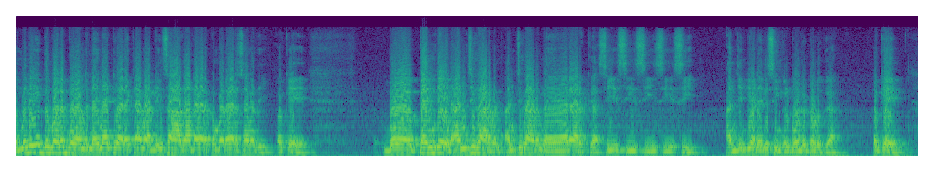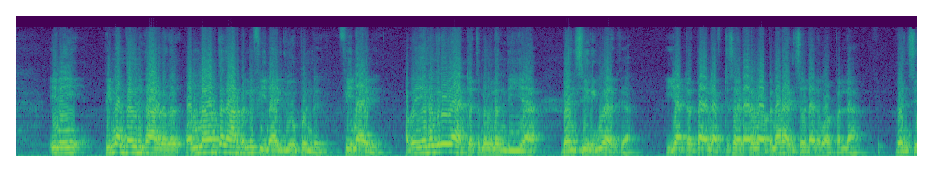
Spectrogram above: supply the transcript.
ഒന്നില്ലെങ്കിൽ ഇതുപോലെ ബോണ്ട് ലൈൻ ആയിട്ട് വരയ്ക്കാം. അല്ലെങ്കിൽ സാധാരണ വരക്കും പോലെ വരച്ചാൽ മതി. ഓക്കെ പെൻഡെയിൻ അഞ്ച് കാർബൺ അഞ്ച് കാർബൺ നേരെ ഇറക്കുക. C C C C C അഞ്ചിന്റെ ഇടയിൽ സിംഗിൾ ബോണ്ട് ഇട്ട് കൊടുക്കുക. ഓക്കെ ഇനി പിന്നെ എന്താ ഇതിൽ കാണുന്നത്? ഒന്നാമത്തെ കാർബണിൽ ഫിനൈൽ ഗ്രൂപ്പ് ഉണ്ട്. ഫിനൈൽ അപ്പൊ ഏതെങ്കിലും ഒരു അറ്റത്ത് നിങ്ങൾ എന്ത് ചെയ്യുക ബെൻസീറിങ് വരക്കുക. ഈ അറ്റത്ത് ലെഫ്റ്റ് സൈഡ് ആയാലും കുഴപ്പമില്ല റൈറ്റ് സൈഡ് ആയാലും കുഴപ്പമില്ല. ബെൻസി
